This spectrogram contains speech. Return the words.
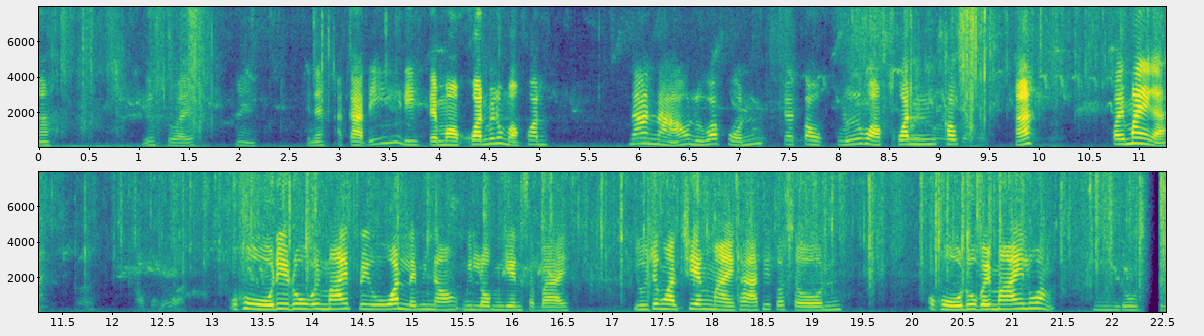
นะวิวสวยนี่เห็นไหมอากาศดีดี แต่หมอกควันไม่รู้หมอกควันหน้าหนาวหรือว่าฝนจะตกหรือหมอกควันเขาฮะไฟไหม้กะโอ้โหดิดูใบไม้ปลิวว่อนเลยพี่น้อง มีลมเย็นสบาย อยู่จังหวัดเชียงใหม่ค่ะ พี่กศลโอ้โห ดูใบไม้ร่วงดูดู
